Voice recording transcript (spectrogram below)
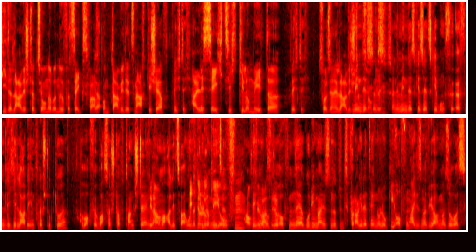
die der Ladestation aber nur versechsfacht. Ja. Und da wird jetzt nachgeschärft. Richtig. Alle 60 Kilometer Richtig. soll es eine Ladestation Mindestens. geben. Das ist eine Mindestgesetzgebung für öffentliche Ladeinfrastruktur, aber auch für Wasserstofftankstellen. Genau. Da haben wir alle 200 Technologie Kilometer. offen, auch Technologie für offen. Naja gut, ich meine, die Frage der Technologieoffenheit ist natürlich auch immer sowas,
